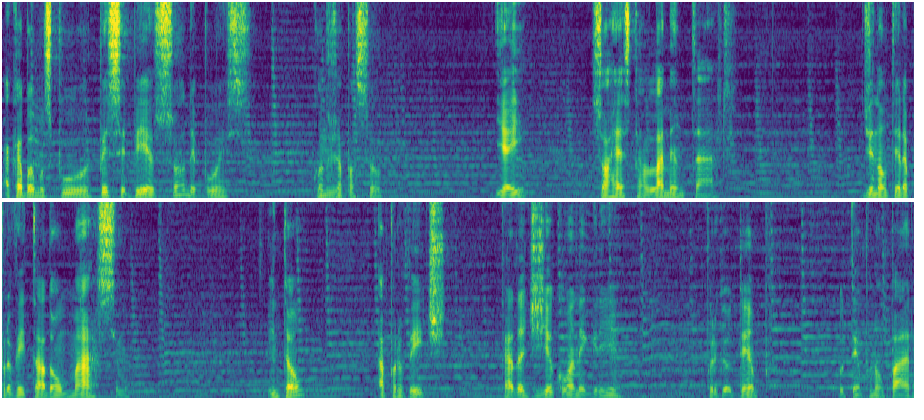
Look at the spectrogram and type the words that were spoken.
acabamos por perceber só depois, quando já passou. E aí, só resta lamentar de não ter aproveitado ao máximo. Então, aproveite cada dia com alegria, porque o tempo, o tempo não para.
